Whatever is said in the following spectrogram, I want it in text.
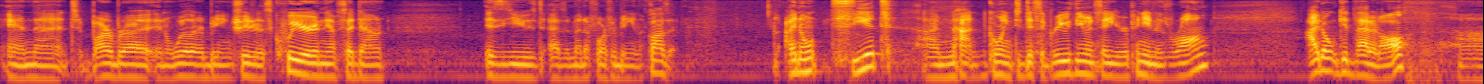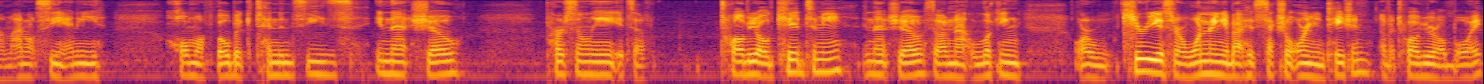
And that Barbara and Will are being treated as queer in the upside down is used as a metaphor for being in the closet. I don't see it. I'm not going to disagree with you and say your opinion is wrong. I don't get that at all. Um, I don't see any homophobic tendencies in that show. Personally, it's a 12 year old kid to me in that show, so I'm not looking or curious or wondering about his sexual orientation of a 12 year old boy.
